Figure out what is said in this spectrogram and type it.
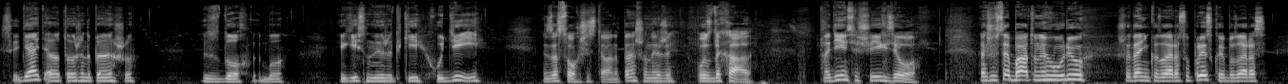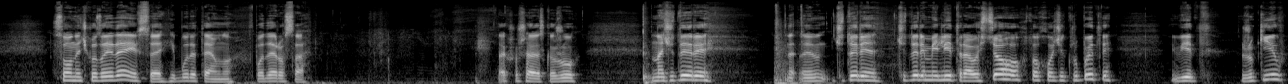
Сидять, але то вже, напевно, що здохли, бо якісь вони вже такі худі і засохші стали. Напевно, що вони вже поздихали. Надіємося, що їх взяло. Так що все багато не говорю. Швиденько зараз оприскую, бо зараз сонечко зайде і все, і буде темно, впаде роса. Так що ще раз кажу. На 4, 4, 4 мл ось цього, хто хоче крупити від жуків.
